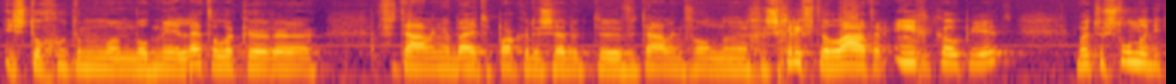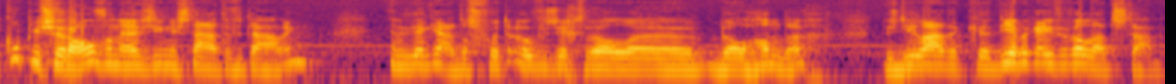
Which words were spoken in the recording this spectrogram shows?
is het toch goed om wat meer letterlijker vertalingen bij te pakken. Dus heb ik de vertaling van uh, geschriften later ingekopieerd. Maar toen stonden die kopjes er al van de herziene statenvertaling. En ik denk, ja, dat is voor het overzicht wel, uh, wel handig. Dus die, laat ik, uh, die heb ik even wel laten staan.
